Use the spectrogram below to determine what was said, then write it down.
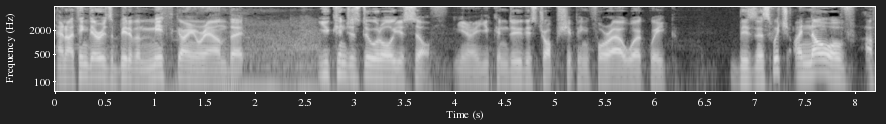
And I think there is a bit of a myth going around that you can just do it all yourself. You know, you can do this drop shipping four hour work week business, which I know of a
